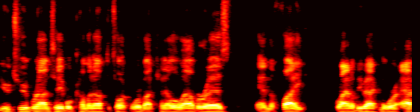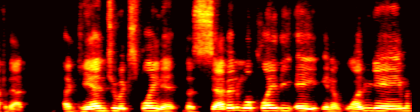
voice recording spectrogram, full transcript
YouTube roundtable coming up to talk more about Canelo Alvarez and the fight. Brian will be back more after that. Again, to explain it, the seven will play the eight in a one game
